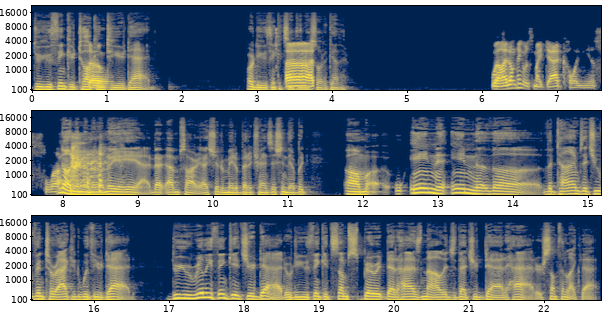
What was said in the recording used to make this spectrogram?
Do you think you're talking so, to your dad? Or do you think it's something uh, else altogether? Well, I don't think it was my dad calling me a slut. No, no, no, no, no, no yeah, yeah, yeah. I'm sorry. I should have made a better transition there. But um, in in the the times that you've interacted with your dad, do you really think it's your dad, or do you think it's some spirit that has knowledge that your dad had, or something like that?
